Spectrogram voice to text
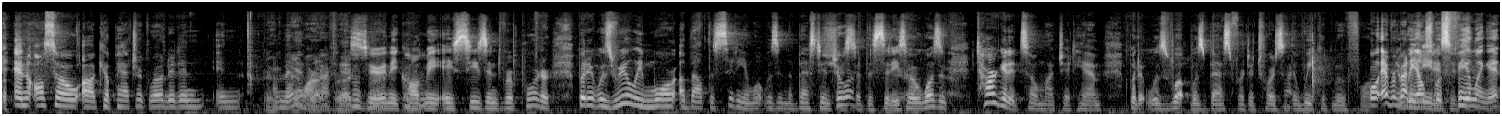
And also, uh, Kilpatrick wrote it in, in a In- memoir right, of right. too, and he called me a seasoned reporter. But it was really more about the city and what was in the best interest Sure. of the city. So it wasn't targeted so much at him, but it was what was best for Detroit so that we could move forward. Well, everybody we else was feeling it,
